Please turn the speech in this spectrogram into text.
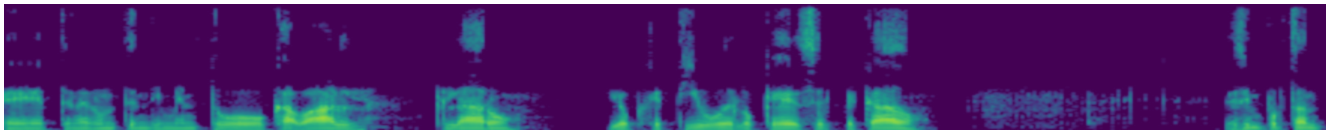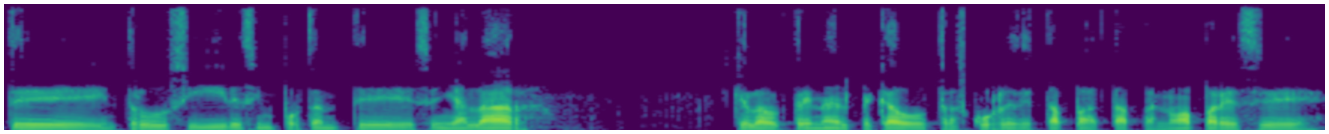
eh, tener un entendimiento cabal, claro y objetivo de lo que es el pecado. Es importante introducir, es importante señalar que la doctrina del pecado transcurre de etapa a etapa, no aparece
